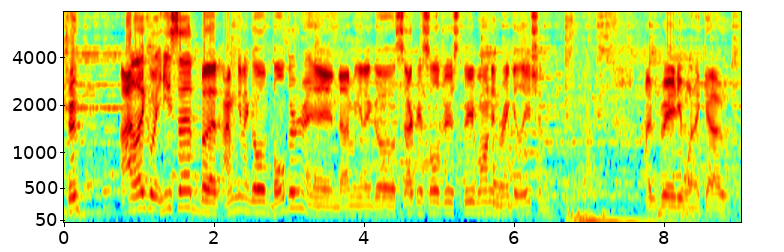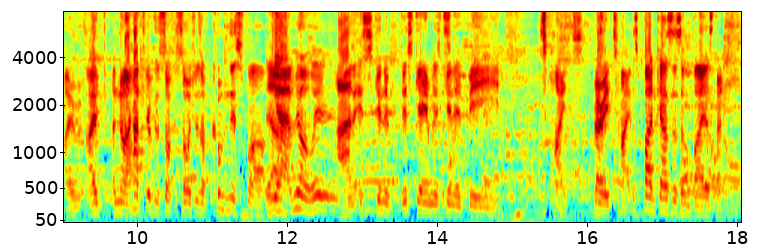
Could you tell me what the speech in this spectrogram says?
Drew. I like what he said, but I'm gonna go bolder and I'm gonna go Soccer Soldiers three one in regulation. I really want to go. I, I no, I have to go for the soccer soldiers. I've come this far. Yeah, no, it, And it's gonna. This game is gonna be tight, very tight. This podcast isn't biased at all.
